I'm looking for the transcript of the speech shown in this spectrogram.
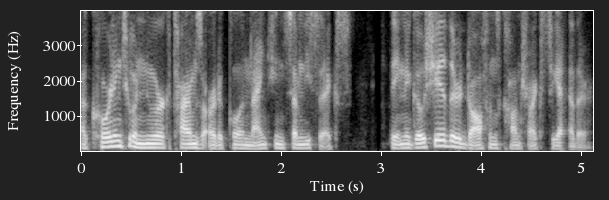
According to a New York Times article in 1976, they negotiated their Dolphins contracts together,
